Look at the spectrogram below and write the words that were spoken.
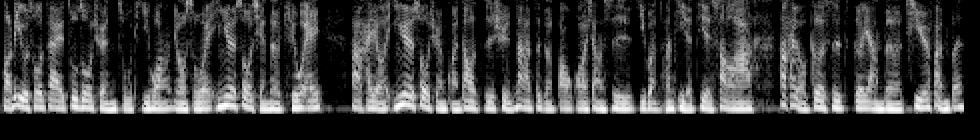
哦，例如说，在著作权主题网有所谓音乐授权的 Q&A 啊，还有音乐授权管道资讯。那这个包括像是集管团体的介绍啊，那还有各式各样的契约范本，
